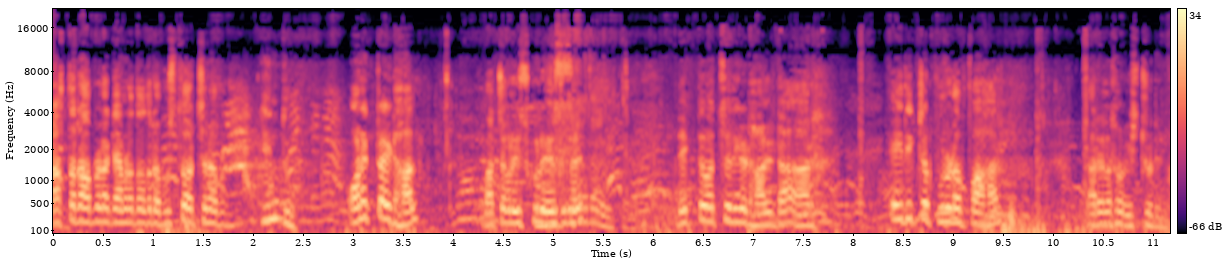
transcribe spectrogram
রাস্তাটা আপনারা ক্যামেরা ততটা বুঝতে পারছেন না, কিন্তু অনেকটাই ঢাল, বাচ্চাগুলো স্কুলে এসছে। দেখতে পাচ্ছ এদিকে ঢালটা, আর এই দিকটা পুরোটা পাহাড় আর এগুলো সব স্টুডেন্ট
